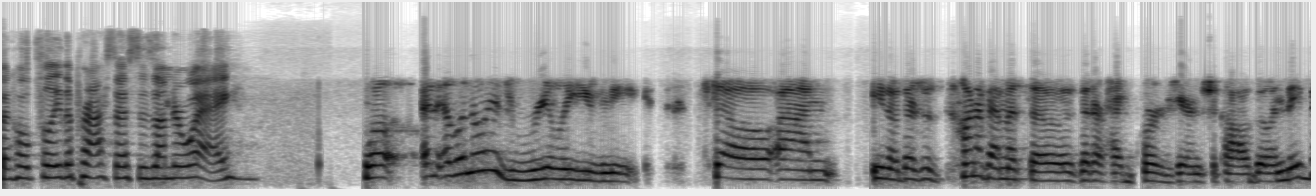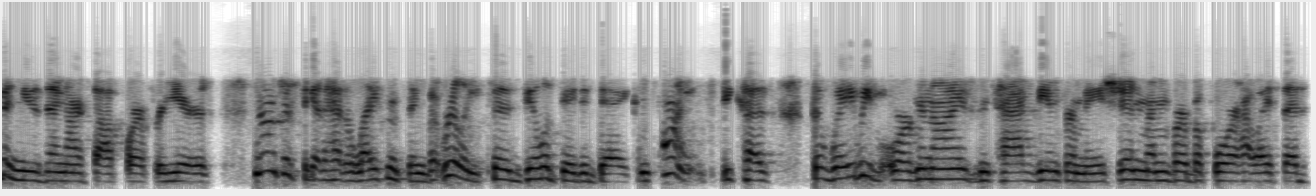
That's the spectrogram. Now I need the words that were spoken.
but hopefully the process is underway. Well, and Illinois is really unique. So, um, you know, there's a ton of MSOs that are headquartered here in Chicago, and they've been using our software for years, not just to get ahead of licensing, but really to deal with day to day compliance. Because the way we've organized and tagged the information, remember before how I said,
